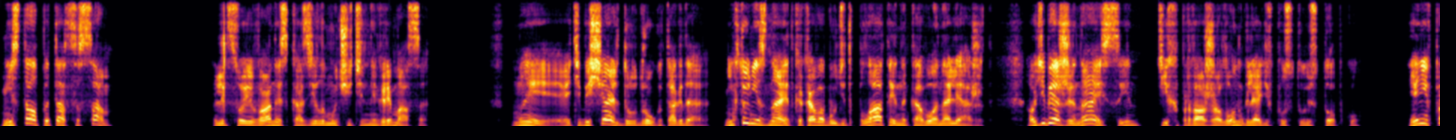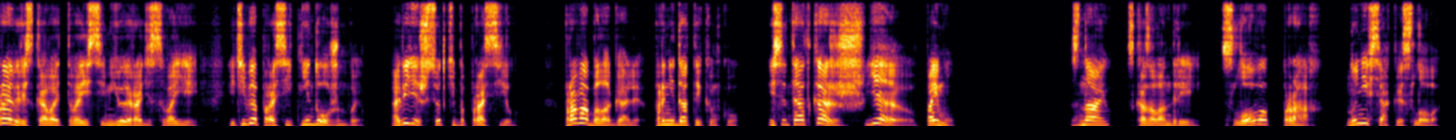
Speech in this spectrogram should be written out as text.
«Не стал пытаться сам». Лицо Ивана исказило мучительная гримаса. «Мы ведь обещали друг другу тогда. Никто не знает, какова будет плата и на кого она ляжет. А у тебя жена и сын», — тихо продолжал он, глядя в пустую стопку. Я не вправе рисковать твоей семьей ради своей, и тебя просить не должен бы. А видишь, все-таки попросил. Права была Галя, про недотыкомку. Если ты откажешь, я пойму». «Знаю», — сказал Андрей. «Слово — прах, но не всякое слово».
